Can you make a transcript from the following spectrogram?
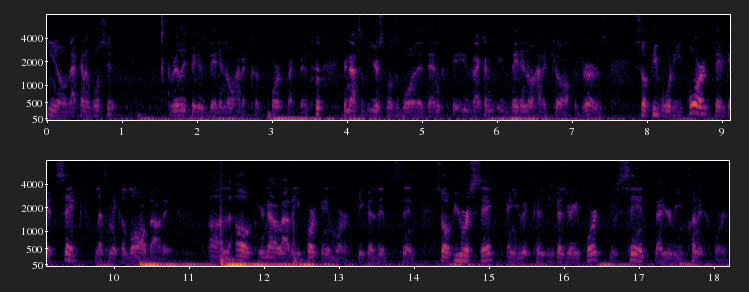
you know that kind of bullshit. Really, because they didn't know how to cook pork back then. you're not. You're supposed to boil it then cook it. That kind of, they didn't know how to kill off the germs. So people would eat pork. They'd get sick. Let's make a law about it. Uh, oh, you're not allowed to eat pork anymore because it's a sin. So if you were sick and you because because you ate pork, you sinned. Now you're being punished for it.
